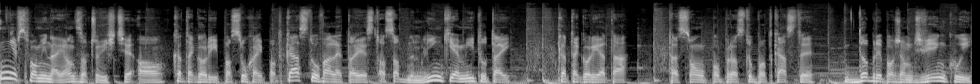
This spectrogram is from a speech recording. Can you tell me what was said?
Nie wspominając oczywiście o kategorii posłuchaj podcastów, ale to jest osobnym linkiem i tutaj kategoria ta to są po prostu podcasty. Dobry poziom dźwięku i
